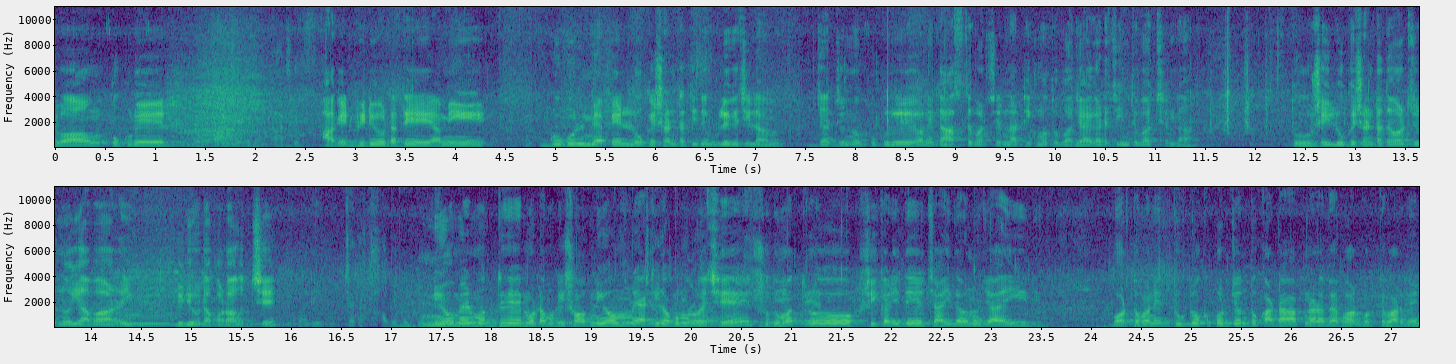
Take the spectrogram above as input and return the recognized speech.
এবং পুকুরের আগের ভিডিওটাতে আমি গুগল ম্যাপের লোকেশনটা দিতে ভুলে গেছিলাম, যার জন্য পুকুরে অনেকে আসতে পারছেন না ঠিকমতো বা জায়গাটা চিনতে পারছেন না। তো সেই লোকেশানটা দেওয়ার জন্যই আবার এই ভিডিওটা করা হচ্ছে। নিয়মের মধ্যে মোটামুটি সব নিয়ম একই রকম রয়েছে, শুধুমাত্র শিকারীদের চাহিদা অনুযায়ী বর্তমানে দুটো পর্যন্ত কাটা আপনারা ব্যবহার করতে পারবেন।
